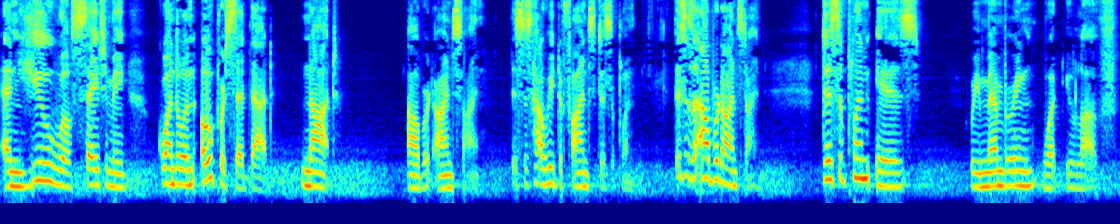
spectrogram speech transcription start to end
and you will say to me, Gwendolyn, Oprah said that, not Albert Einstein. This is how he defines discipline. This is Albert Einstein. Discipline is remembering what you love.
